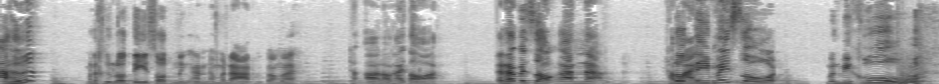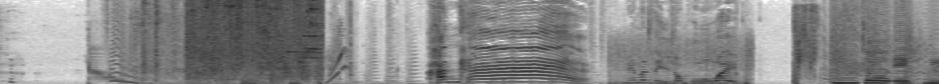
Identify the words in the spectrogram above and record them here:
อะฮึมันคือโรตีสดหนึ่งอันธรรมดาถูกต้องไหมอะแล้วไงต่ออะแต่ถ้าเป็นสองอันน่ะทำไมโรตีไม่โสด มันมีคู่ฮันแฮนี่มันสีชมพูเว้ยจิงโจเอ็กดี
